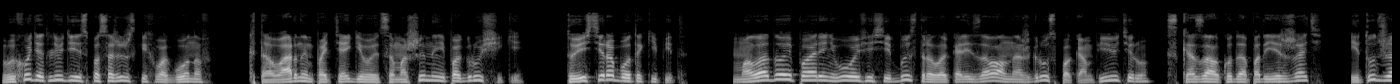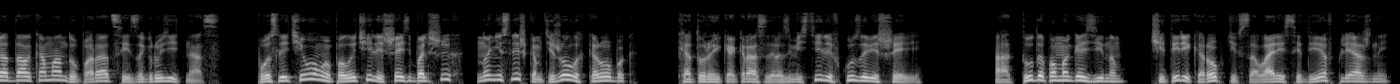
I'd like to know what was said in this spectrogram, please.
Выходят люди из пассажирских вагонов, к товарным подтягиваются машины и погрузчики, то есть и работа кипит. Молодой парень в офисе быстро локализовал наш груз по компьютеру, сказал, куда подъезжать, и тут же отдал команду по рации загрузить нас. После чего мы получили шесть больших, но не слишком тяжелых коробок, которые как раз и разместили в кузове Шеви. Оттуда по магазинам, Четыре коробки в Соларис и две в пляжной.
